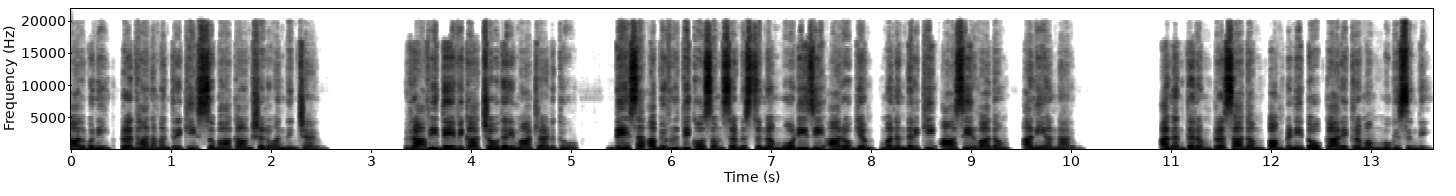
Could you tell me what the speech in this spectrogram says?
పాల్గొని ప్రధానమంత్రికి శుభాకాంక్షలు అందించారు. రావి దేవికా చౌదరి మాట్లాడుతూ దేశ అభివృద్ధి కోసం శ్రమిస్తున్న మోడీజీ ఆరోగ్యం మనందరికీ ఆశీర్వాదం అని అన్నారు. అనంతరం ప్రసాదం పంపిణీతో కార్యక్రమం ముగిసింది.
